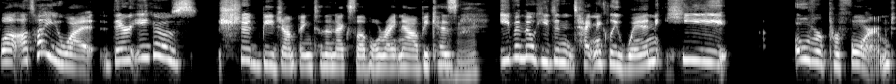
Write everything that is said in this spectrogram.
Well, I'll tell you what, their egos should be jumping to the next level right now because Mhm. even though he didn't technically win, he overperformed.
